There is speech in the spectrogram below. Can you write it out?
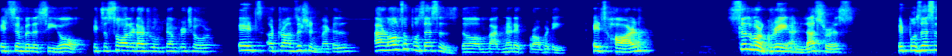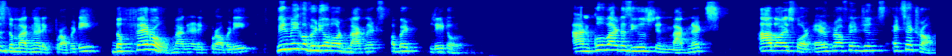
its symbol is CO. It's a solid at room temperature. It's a transition metal and also possesses the magnetic property. It's hard, silver gray and lustrous. It possesses the magnetic property, the ferromagnetic property. We'll make a video about magnets a bit later. And cobalt is used in magnets, alloys for aircraft engines, etc.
